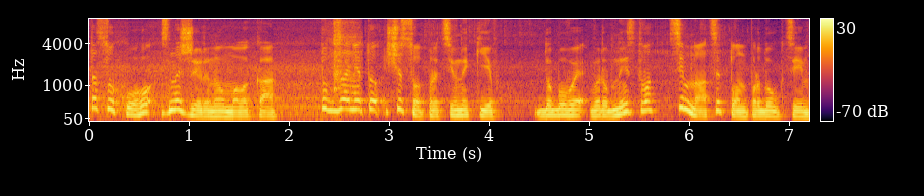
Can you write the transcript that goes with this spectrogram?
та сухого знежиреного молока. Тут зайнято 600 працівників. Добове виробництво 17 тонн продукції.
